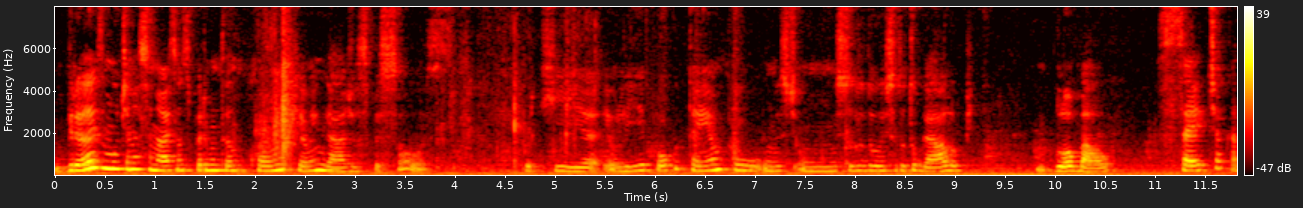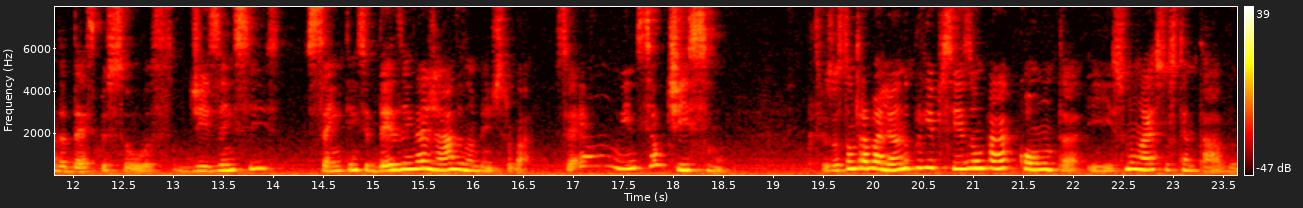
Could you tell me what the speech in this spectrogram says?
grandes multinacionais estão se perguntando como que eu engajo as pessoas porque eu li há pouco tempo um, um estudo do Instituto Gallup global. Sete a cada dez pessoas dizem-se, sentem-se desengajadas no ambiente de trabalho. Isso é um índice altíssimo. As pessoas estão trabalhando porque precisam pagar conta e isso não é sustentável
